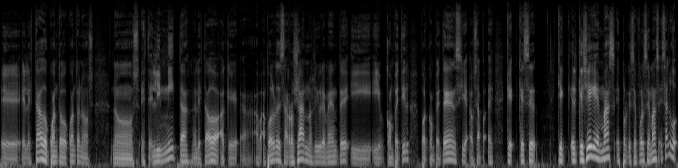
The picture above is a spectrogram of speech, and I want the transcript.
eh, el Estado, cuánto, cuánto nos, nos este, limita el Estado a que a, poder desarrollarnos libremente y, y competir por competencia, o sea, eh, que, que se que el que llegue más es porque se esfuerce más, es algo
